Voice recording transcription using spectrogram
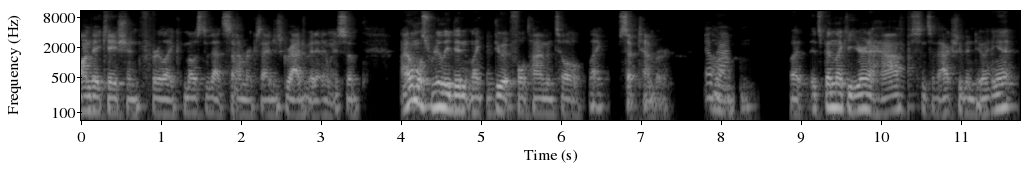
on vacation for like most of that summer because I just graduated anyway. So I almost really didn't like do it full time until like September. Okay. Um, but it's been like a year and a half since I've actually been doing it.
